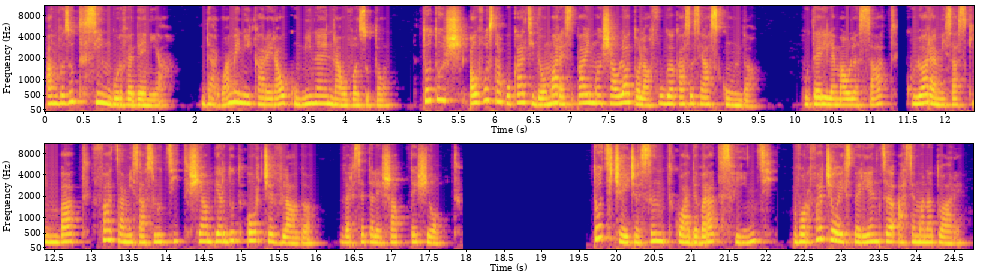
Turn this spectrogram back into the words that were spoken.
am văzut singur vedenia, dar oamenii care erau cu mine n-au văzut-o. Totuși, au fost apucați de o mare spaimă și au luat-o la fugă ca să se ascundă. Puterile m-au lăsat, culoarea mi s-a schimbat, fața mi s-a sluțit și am pierdut orice vlagă. Versetele 7 și 8 Toți cei ce sunt cu adevărat sfinți vor face o experiență asemănătoare.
